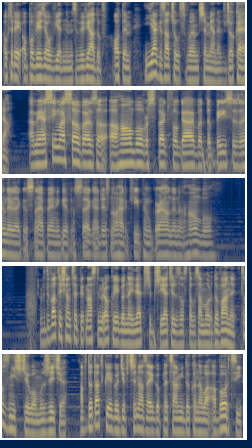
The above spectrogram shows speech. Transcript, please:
o której opowiedział w jednym z wywiadów, o tym jak zaczął swoją przemianę w Jokera. I mean, I see myself as a, a humble, respectful guy, but the beast is in there that can snap any given second. I just know how to keep him grounded and humble. W 2015 roku jego najlepszy przyjaciel został zamordowany, co zniszczyło mu życie a w dodatku jego dziewczyna za jego plecami dokonała aborcji.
